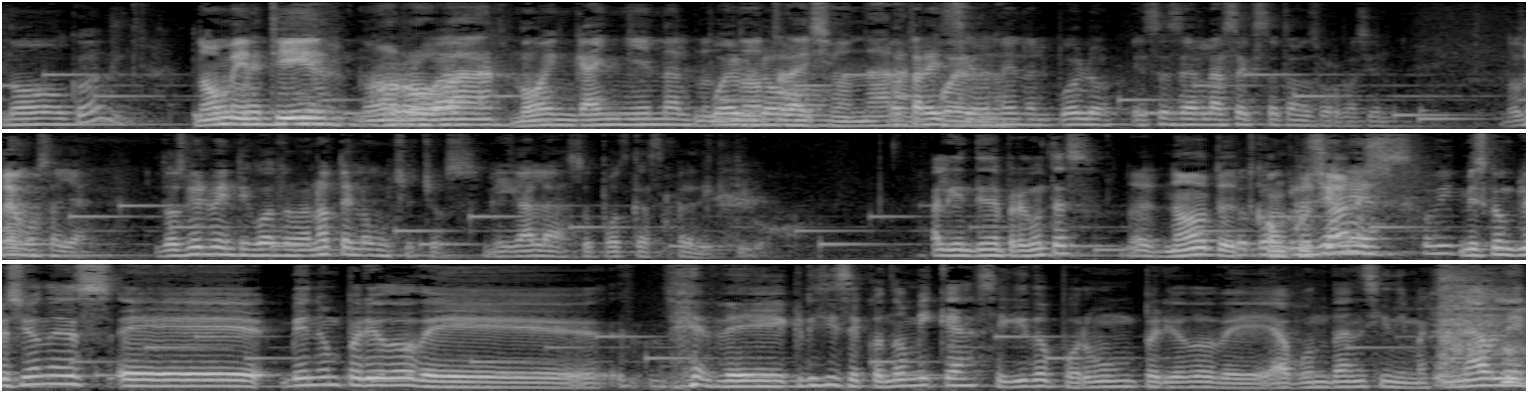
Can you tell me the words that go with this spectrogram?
no, ¿cómo? No mentir, no robar, no engañen al no- pueblo, no traicionar no al traicionen pueblo. al pueblo. Esa será la sexta transformación. Nos vemos allá. 2024, anótenlo muchachos. Mi gala, su podcast predictivo. ¿Alguien tiene preguntas? No, de- ¿Tus conclusiones. Mis conclusiones, eh, viene un periodo de, de, de crisis económica seguido por un periodo de abundancia inimaginable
